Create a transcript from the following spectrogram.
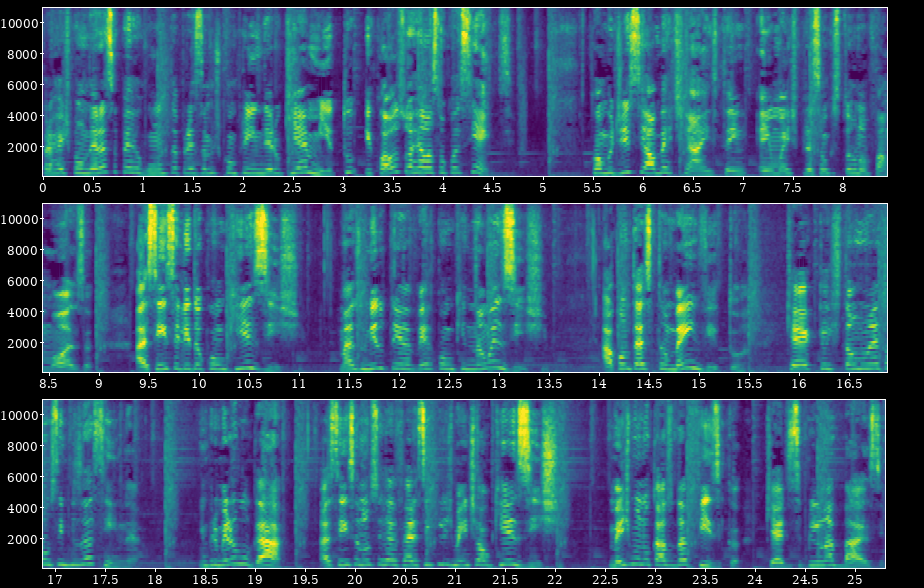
Para responder essa pergunta, precisamos compreender o que é mito e qual a sua relação com a ciência. Como disse Albert Einstein em uma expressão que se tornou famosa, a ciência lida com o que existe, mas o mito tem a ver com o que não existe. Acontece também, Vitor, que a questão não é tão simples assim, né? Em primeiro lugar, A ciência não se refere simplesmente ao que existe, mesmo no caso da física, que é a disciplina base,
